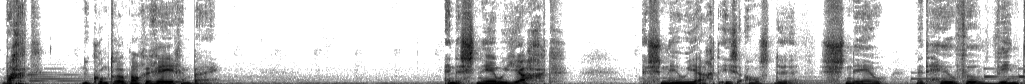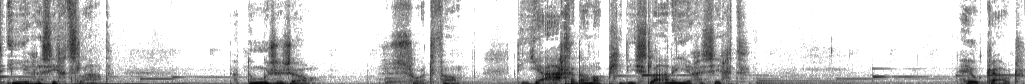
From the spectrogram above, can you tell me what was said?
Wacht, nu komt er ook nog regen bij. En de sneeuwjacht. Een sneeuwjacht is als de sneeuw met heel veel wind in je gezicht slaat. Dat noemen ze zo. Een soort van. Die jagen dan op je, die slaan in je gezicht. Heel koud.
